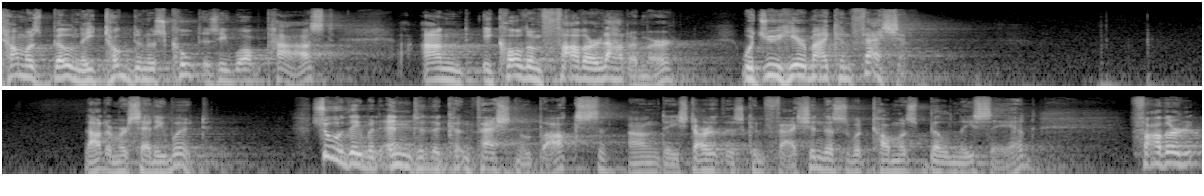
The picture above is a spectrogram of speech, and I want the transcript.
Thomas Bilney tugged in his coat as he walked past, and he called him Father Latimer. Would you hear my confession? Latimer said he would. So they went into the confessional box and he started this confession. This is what Thomas Bilney said Father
